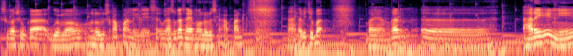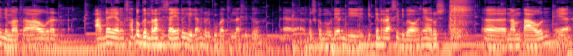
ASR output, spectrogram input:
suka-suka gue mau lulus kapan gitu ya. Suka-suka saya mau lulus kapan. Nah tapi coba bayangkan eh, hari ini lima tahun ada yang satu generasi saya itu hilang 2014 itu. Eh, terus kemudian di, di generasi di bawahnya harus eh, enam tahun ya.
